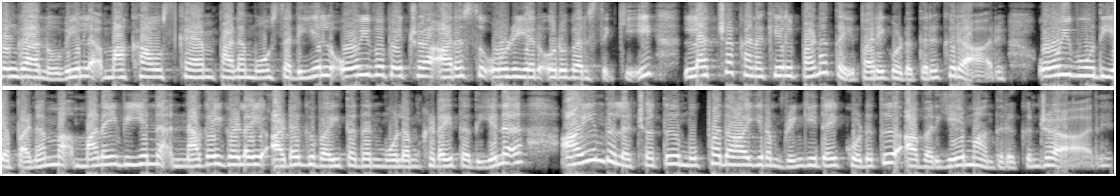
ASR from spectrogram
துருங்கானுவில் மகாவ் ஸ்கேம் பண மோசடியில் ஓய்வு பெற்ற அரசு ஊழியர் ஒருவர் சிக்கி லட்சக்கணக்கில் பணத்தை பறிகொடுத்திருக்கிறார். ஓய்வூதிய பணம் மனைவியின் நகைகளை அடகு வைத்ததன் மூலம் கிடைத்தது என ஐந்து லட்சத்து முப்பதாயிரம் ரிங்கிட்டை கொடுத்து அவர் ஏமாந்திருக்கின்றார்.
